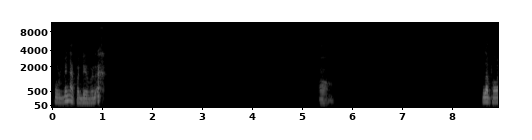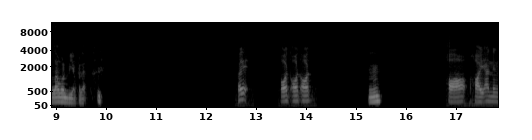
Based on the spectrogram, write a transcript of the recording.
โอ้โหไม่หนักกว่าเดิมแล้วนะ อ๋อเราพอเราวันเบี่ยงไปแล้วเฮ้ยโอ๊ตโอ๊ตโอ๊ตอืมขอขออีกอันหนึ่ง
